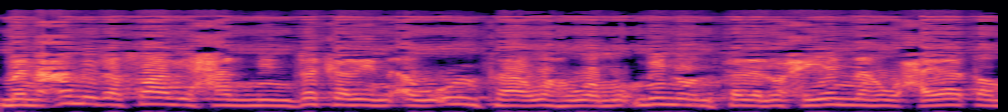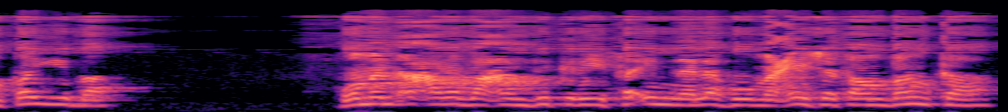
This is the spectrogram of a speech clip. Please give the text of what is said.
من عمل صالحا من ذكر أو أنثى وهو مؤمن فلنحيينه حياة طيبة. ومن أعرض عن ذكري فإن له معيشة ضنكا.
